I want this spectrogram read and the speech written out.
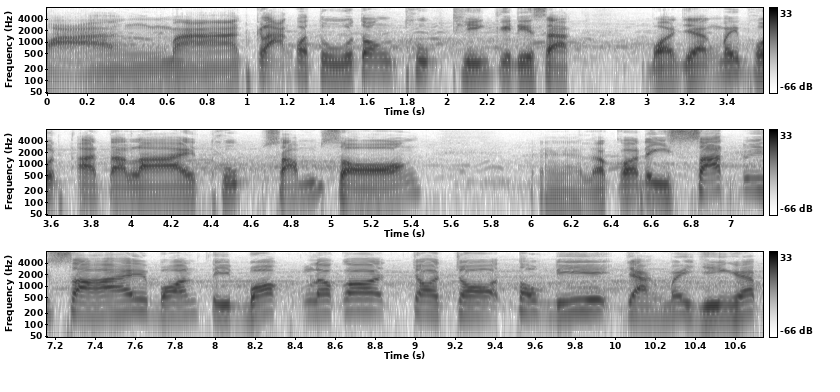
วางมากลางประตูต้องทุบทิ้งกิติศักดิ์บอลยังไม่พ้นอันตรายทุบซ้ำสองแล้วก็ได้ซัดด้วยซ้ายบอลติดบล็อก แล้วก็เจาะๆตรงนี้ยังไม่ยิงครับ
